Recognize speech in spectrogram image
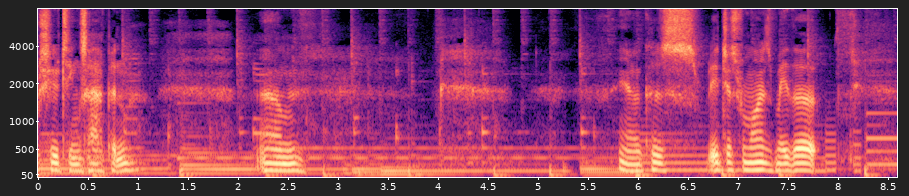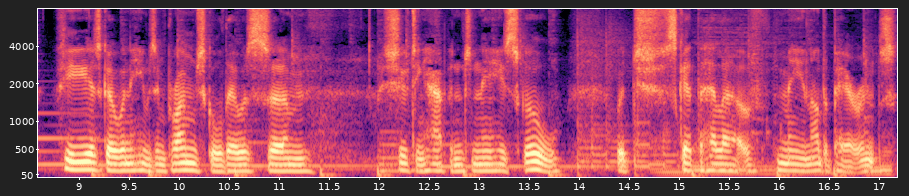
shootings happen. Um, you know, because it just reminds me that a few years ago when he was in primary school, there was um, a shooting happened near his school, which scared the hell out of me and other parents.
